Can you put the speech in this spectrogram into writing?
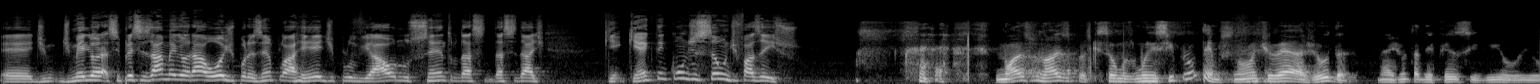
é, de, de, melhorar. Se precisar melhorar hoje, por exemplo, a rede pluvial no centro da, da cidade, quem, quem é que tem condição de fazer isso? nós, nós que somos município, não temos. Se não tiver ajuda, né, junto à Defesa Civil e o,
